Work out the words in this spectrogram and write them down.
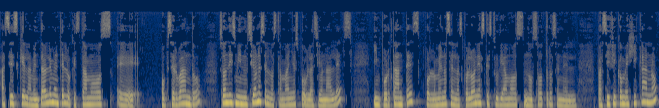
Así es que lamentablemente lo que estamos eh, observando son disminuciones en los tamaños poblacionales importantes, por lo menos en las colonias que estudiamos nosotros en el Pacífico mexicano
